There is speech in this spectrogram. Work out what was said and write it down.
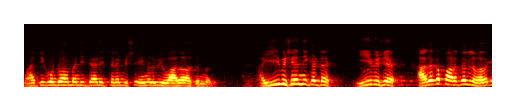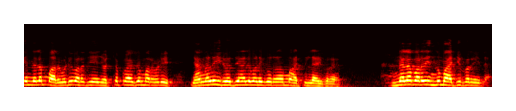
മാറ്റിക്കൊണ്ടുപോകാൻ വേണ്ടിയിട്ടാണ് ഇത്തരം വിഷയങ്ങൾ വിവാദമാക്കുന്നത്. ഈ വിഷയം നിൽക്കട്ടെ. ഈ വിഷയം അതൊക്കെ പറഞ്ഞല്ലോ. അതൊക്കെ ഇന്നലെ മറുപടി പറഞ്ഞു കഴിഞ്ഞു. ഒറ്റ പ്രാവശ്യം മറുപടി. ഞങ്ങൾ ഇരുപത്തിനാല് മണിക്കൂറിനകം മാറ്റില്ല അഭിപ്രായം. ഇന്നലെ പറഞ്ഞ് ഇന്നും മാറ്റി പറയില്ല.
